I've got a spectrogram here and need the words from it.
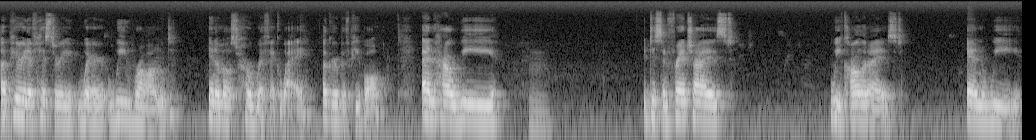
a period of history where we wronged in a most horrific way a group of people and how we mm. disenfranchised, we colonized, and we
